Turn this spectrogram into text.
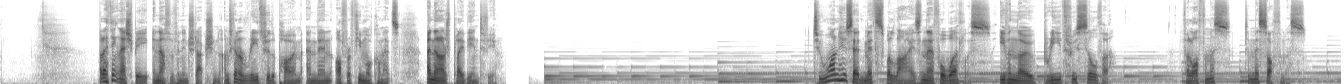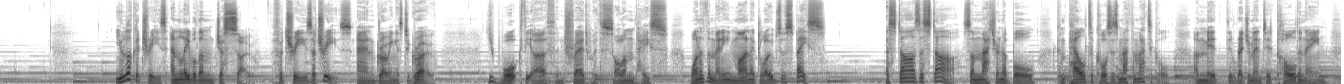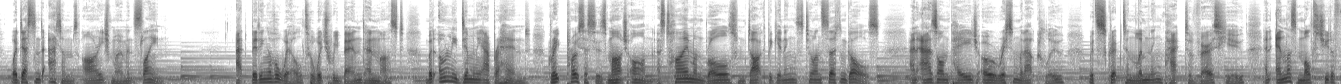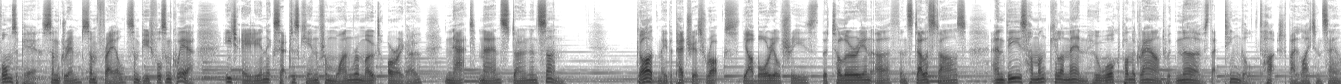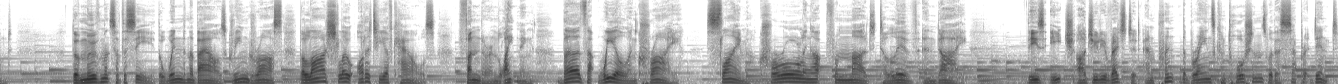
But I think that should be enough of an introduction. I'm just going to read through the poem and then offer a few more comments, and then I'll just play the interview. To one who said myths were lies and therefore worthless, even though breathed through silver. Philothemus to Misothemus. You look at trees and label them just so, for trees are trees, and growing is to grow. You walk the earth and tread with solemn pace one of the many minor globes of space. A star's a star, some matter in a ball, compelled to courses mathematical, amid the regimented cold inane, where destined atoms are each moment slain at bidding of a will to which we bend and must, but only dimly apprehend, great processes march on as time unrolls from dark beginnings to uncertain goals, and as on page o'erwritten without clue, with script and limning packed of various hue, an endless multitude of forms appear, some grim, some frail, some beautiful, some queer, each alien except as kin from one remote origo, gnat, man, stone, and sun God made the petreous rocks, the arboreal trees, the tellurian earth, and stellar stars, and these homuncular men who walk upon the ground with nerves that tingle, touched by light and sound. The movements of the sea, the wind in the boughs, green grass, the large slow oddity of cows, thunder and lightning, birds that wheel and cry, slime crawling up from mud to live and die, these each are duly registered and print the brain's contortions with a separate dint.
